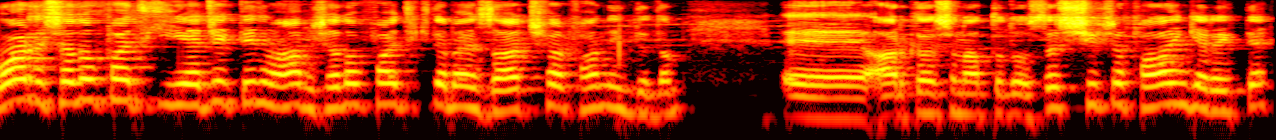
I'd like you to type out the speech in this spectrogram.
Bu arada Shadow Fight 2 gelecek dedim abi. Shadow Fight 2'de ben Zarchiver falan indirdim. Ee, arkadaşın attığı dosya. Şifre falan gerekti.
